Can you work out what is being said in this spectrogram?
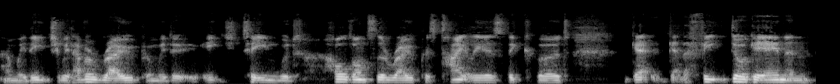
and with each, we'd have a rope, and we'd each team would hold onto the rope as tightly as they could, get get their feet dug in, and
